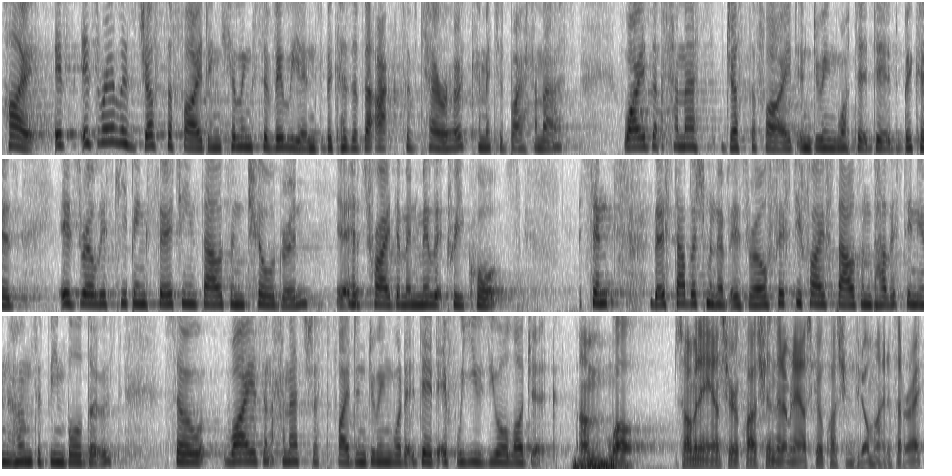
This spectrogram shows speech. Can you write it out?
Hi. If Israel is justified in killing civilians because of the acts of terror committed by Hamas, why isn't Hamas justified in doing what it did? Because Israel is keeping 13,000 children, it has tried them in military courts. Since the establishment of Israel, 55,000 Palestinian homes have been bulldozed. So, why isn't Hamas justified in doing what it did if we use your logic? Um, well, so I'm going to answer your question, then I'm going to ask you a question if you don't mind. Is that all right?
